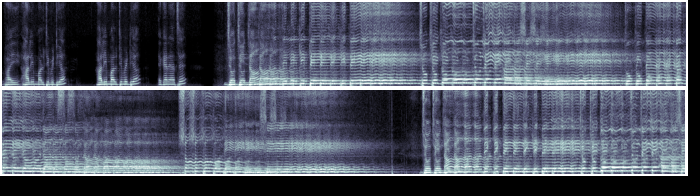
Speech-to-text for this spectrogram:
ভাই Halim multimedia Halim multimedia এখানে আছে। চোখে চলে আসে। যদি না দেখতে দেখতে চোখে চলে আসে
